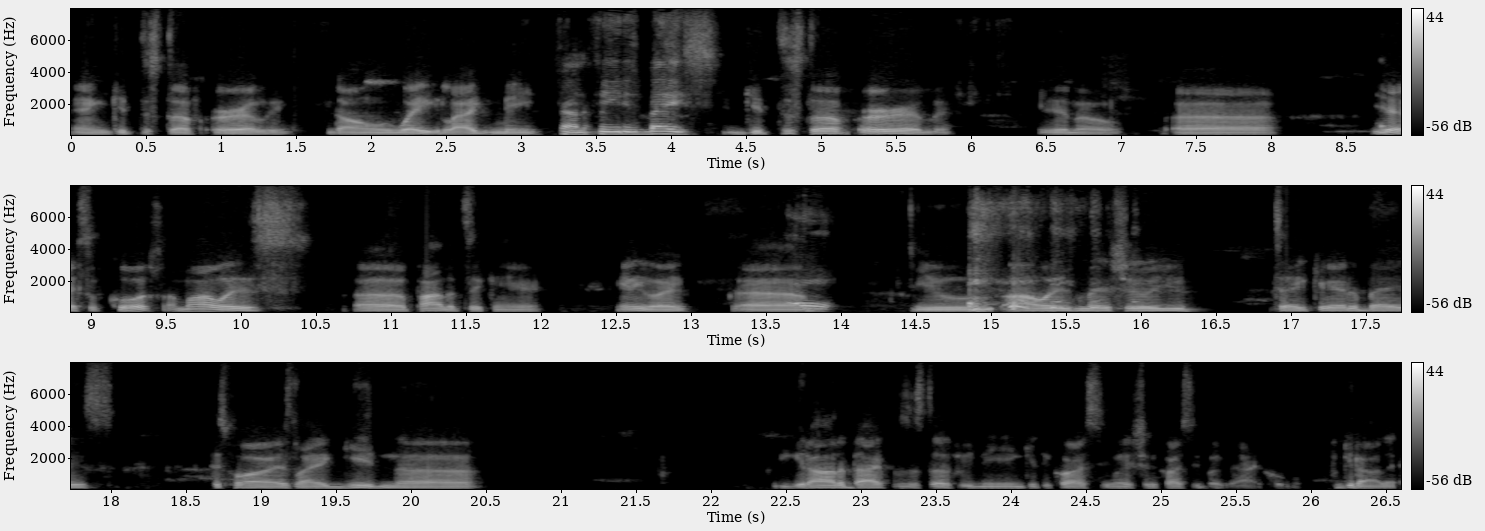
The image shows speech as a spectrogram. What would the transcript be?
and get the stuff early. Don't wait like me. Trying to feed his base. Get the stuff early. You know. Uh yes, of course. I'm always uh politicking here. Anyway, um, hey. you always make sure you take care of the base as far as like getting uh you get all the diapers and stuff you need and get the car seat, make sure the car seat but all right, cool. Forget all that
